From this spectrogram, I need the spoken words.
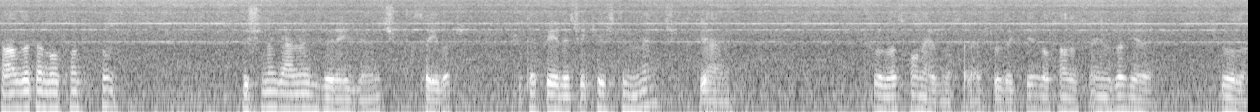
Şu an zaten Los Santos'un dışına gelmek üzereyiz yani çıktık sayılır. Şu tepeyi de çek geçtim mi çıktık yani. Şurada son ev mesela. Şuradaki Los Santos'un en uzak evi. Şurada.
